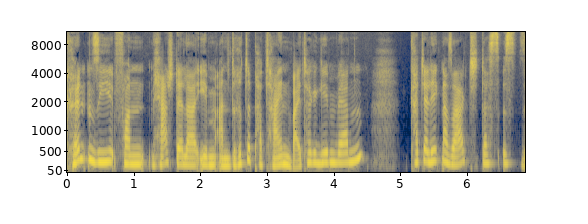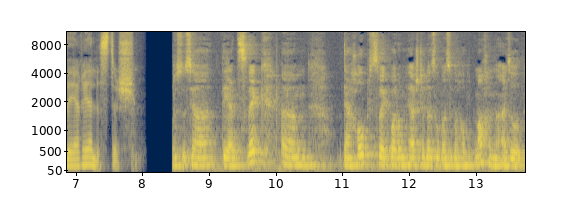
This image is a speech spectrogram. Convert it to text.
Könnten sie von Hersteller eben an dritte Parteien weitergegeben werden? Katja Legner sagt, das ist sehr realistisch. Das ist ja der Zweck. Ähm, der Hauptzweck, warum Hersteller sowas überhaupt machen. Also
